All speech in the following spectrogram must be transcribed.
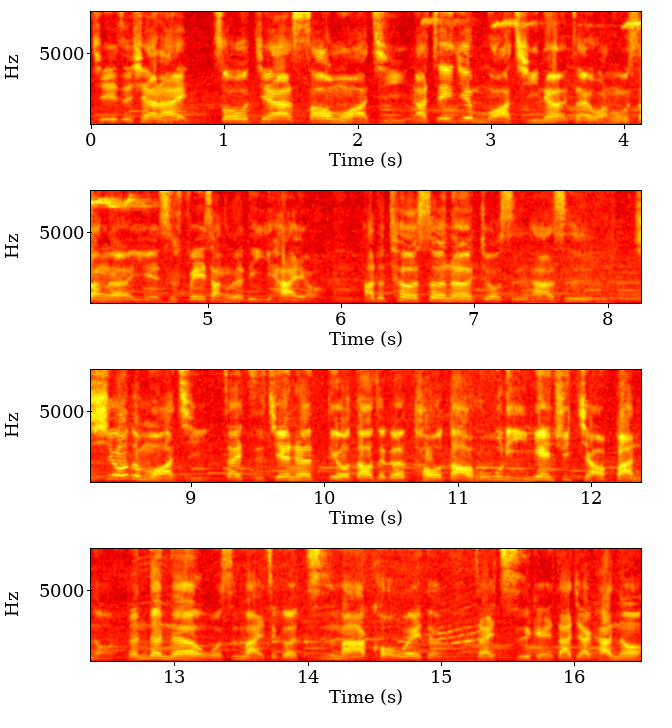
接着下来，周家烧马吉。那这一间马吉呢，在网络上呢也是非常的厉害哦。它的特色呢，就是它是修的马吉，再直接呢丢到这个偷刀壶里面去搅拌哦。等等呢，我是买这个芝麻口味的，再吃给大家看哦。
